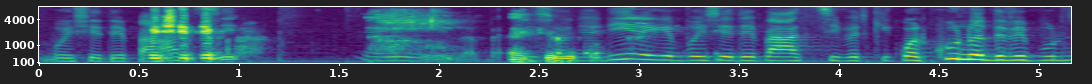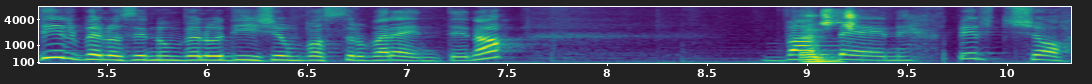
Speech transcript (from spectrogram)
Voi siete pazzi. Eh, vabbè, Ecco. bisogna dire che voi siete pazzi perché qualcuno deve pur dirvelo se non ve lo dice un vostro parente, no? Va Perciò- bene, perciò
